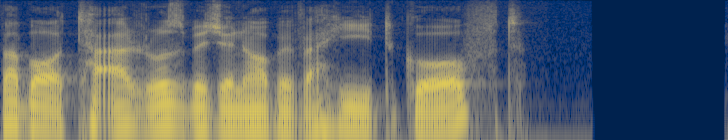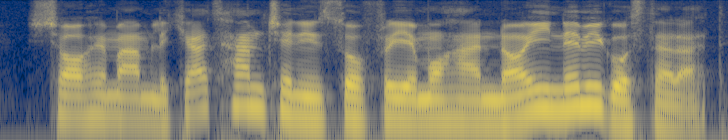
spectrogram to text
و با تعرض به جناب وحید گفت شاه مملکت همچنین سفره مهنایی نمی گسترد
